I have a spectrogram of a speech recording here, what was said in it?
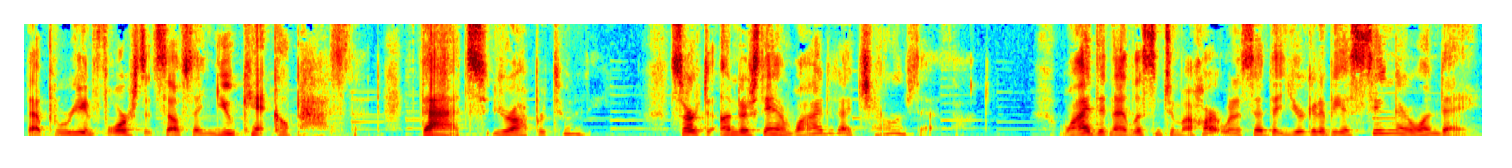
that reinforced itself saying, You can't go past that. That's your opportunity. Start to understand why did I challenge that thought? Why didn't I listen to my heart when it said that you're going to be a singer one day?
